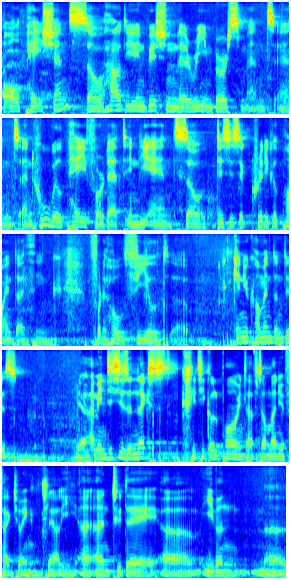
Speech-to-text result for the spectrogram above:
all patients? So how do you envision the reimbursement and, and who will pay for that in the end? So this is a critical point, I think, for the whole field. Uh, can you comment on this? Yeah, I mean, this is the next critical point after manufacturing, clearly. And today, um, even uh,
